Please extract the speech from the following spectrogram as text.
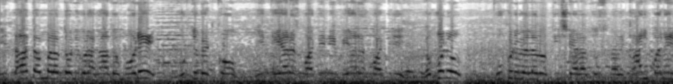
ఈ తాతమ్మలతో కూడా కాదు మోడీ గుర్తుపెట్టుకో ఈ టీఆర్ఎస్ పార్టీని బీఆర్ఎస్ పార్టీని ఎవ్వడు కూకుడు వెళ్ళలో తీసేయాలని చూస్తున్నారు కాని పని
